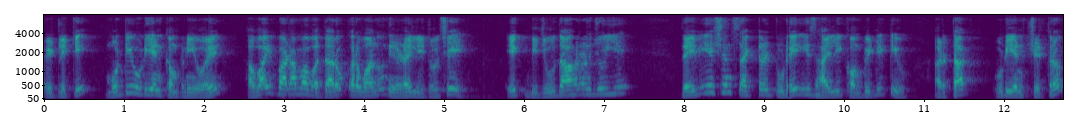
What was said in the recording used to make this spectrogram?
એટલે કે મોટી ઉડ્ડયન કંપનીઓએ હવાઈ ભાડામાં વધારો કરવાનો નિર્ણય લીધો છે. એક બીજું ઉદાહરણ જોઈએ. The aviation sector today is highly competitive અર્થાત, ઉડ્ડયન ક્ષેત્ર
